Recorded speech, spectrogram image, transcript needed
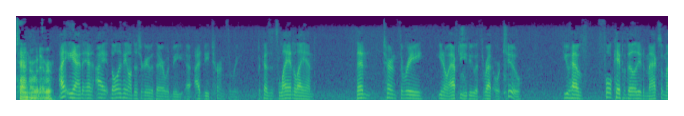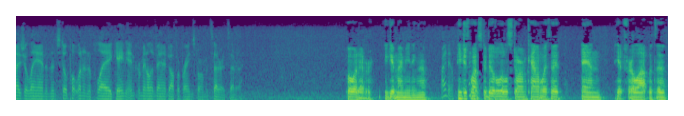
ten or whatever. I yeah, and, and I the only thing I'll disagree with there would be uh, I'd be turn three because it's land land. Then turn three, you know, after you do a threat or two, you have full capability to maximize your land and then still put one into play, gain incremental advantage off a brainstorm, et cetera, et cetera. But whatever. You get my meaning though. I know. He just wants to build a little storm count with it and hit for a lot with the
